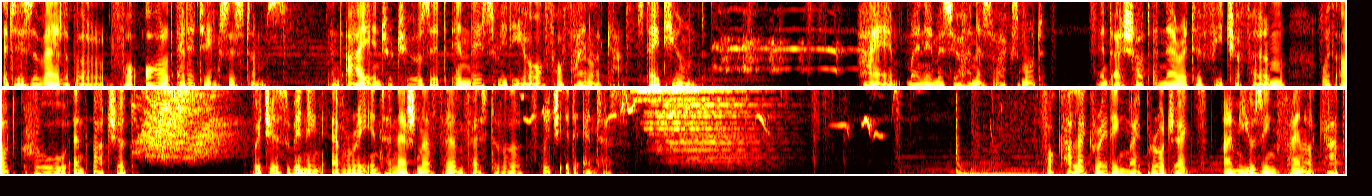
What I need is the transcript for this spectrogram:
It is available for all editing systems, and I introduce it in this video for Final Cut. Stay tuned. Hi, my name is Johannes Wachsmuth, and I shot a narrative feature film without crew and budget, which is winning every international film festival which it enters. For color grading my projects, I'm using Final Cut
